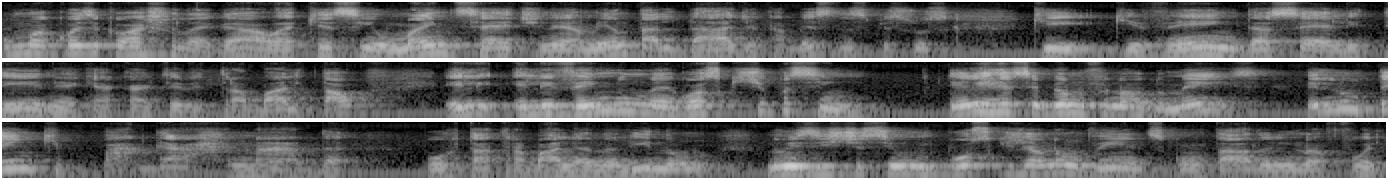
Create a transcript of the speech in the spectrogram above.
uma coisa que eu acho legal é que assim, o mindset, né, a mentalidade, a cabeça das pessoas que, que vêm da CLT, né, que é a carteira de trabalho e tal, ele, ele vem de um negócio que tipo assim, ele recebeu no final do mês, ele não tem que pagar nada por estar trabalhando ali, não, não existe assim um imposto que já não venha descontado ali na folha.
